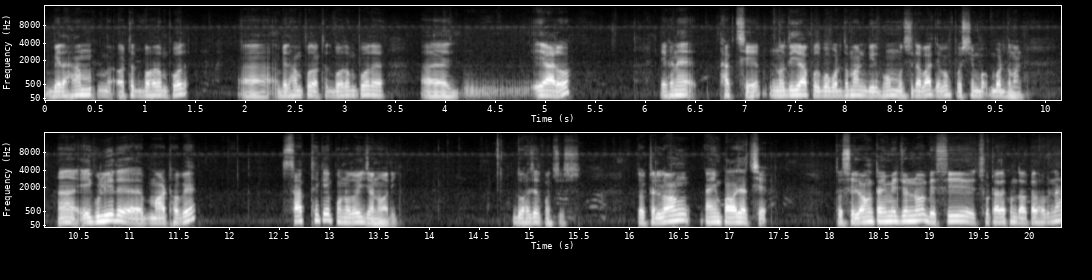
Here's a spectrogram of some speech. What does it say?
বেরহাম অর্থাৎ বহরমপুর বেরহামপুর অর্থাৎ বহরমপুর এআরও এখানে থাকছে নদিয়া, পূর্ব বর্ধমান, বীরভূম, মুর্শিদাবাদ এবং পশ্চিম বর্ধমান। হ্যাঁ এইগুলির মাঠ হবে সাত থেকে পনেরোই জানুয়ারি দু হাজার পঁচিশ। তো একটা লং টাইম পাওয়া যাচ্ছে। তো সেই লং টাইমের জন্য বেশি ছোটার এখন দরকার হবে না।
